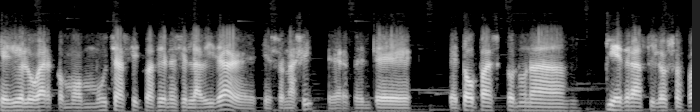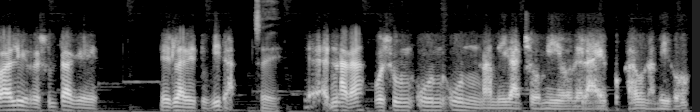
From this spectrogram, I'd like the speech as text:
que dio lugar como muchas situaciones en la vida eh, que son así, que de repente te topas con una piedra filosofal y resulta que es la de tu vida. Sí. Eh, nada, pues un, un, un amigacho mío de la época, un amigo,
